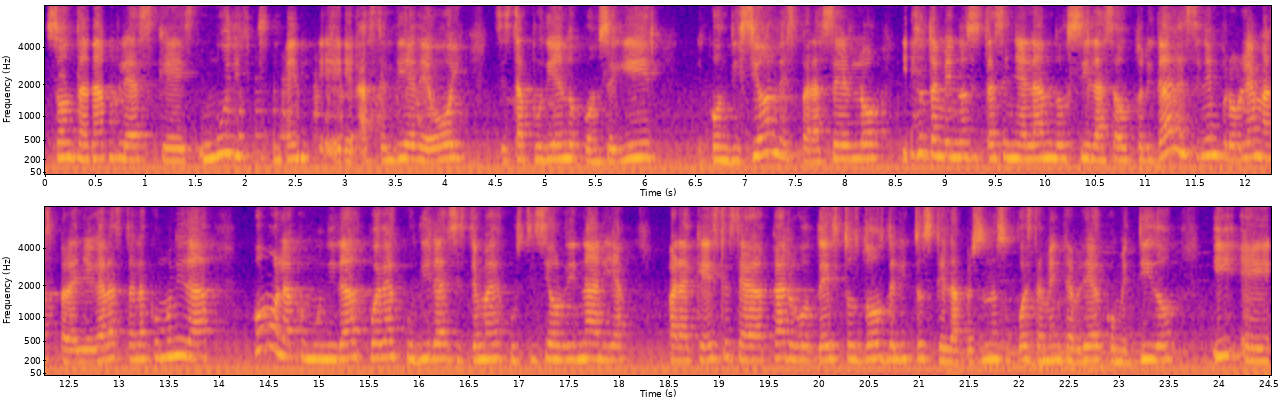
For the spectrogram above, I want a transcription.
son tan amplias que muy difícilmente eh, hasta el día de hoy se está pudiendo conseguir condiciones para hacerlo y eso también nos está señalando si las autoridades tienen problemas para llegar hasta la comunidad, cómo la comunidad puede acudir al sistema de justicia ordinaria para que éste se haga cargo de estos dos delitos que la persona supuestamente habría cometido y eh,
